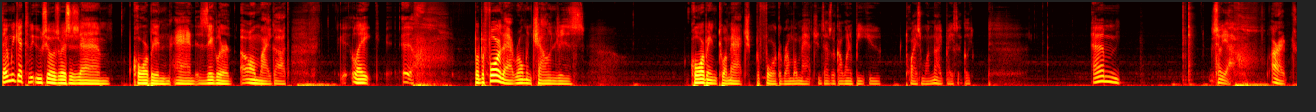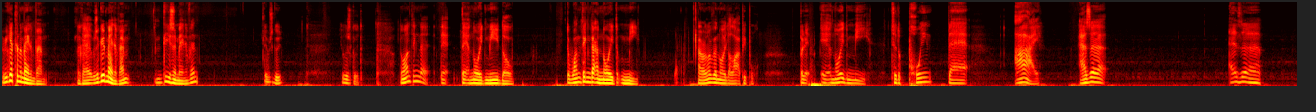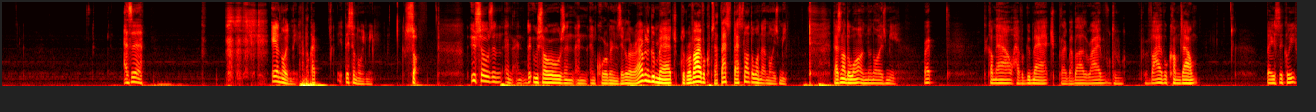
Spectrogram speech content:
Then we get to the Usos versus um Corbin and Ziggler. Oh my god. Like. Ugh. But before that, Roman challenges Corbin to a match before the Rumble match and says, Look, I want to beat you twice in one night, basically. Um. So, yeah. Alright, so we get to the main event. Okay, it was a good main event. Decent main event. It was good. It was good. The one thing that, that, that annoyed me, though, the one thing that annoyed me, I don't know if it annoyed a lot of people, but it, it annoyed me to the point that I, as a as a as a it annoyed me. Okay, this annoyed me. So, Usos and, and, and the Usos and, and, and Corbin and Ziggler are having a good match. The revival comes out. That's that's not the one that annoys me. That's not the one that annoys me, right? come out, have a good match, blah blah blah. The revival, the revival comes out, basically.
